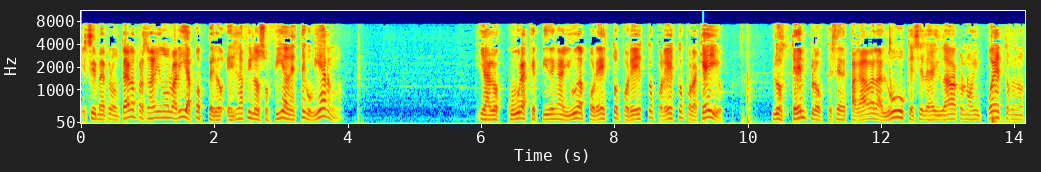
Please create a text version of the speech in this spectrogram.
si me preguntaran lo personal, yo no lo haría, pues, pero es la filosofía de este gobierno. Y a los curas que piden ayuda por esto, por esto, por esto, por aquello los templos, que se les pagaba la luz, que se les ayudaba con los impuestos, que, no,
